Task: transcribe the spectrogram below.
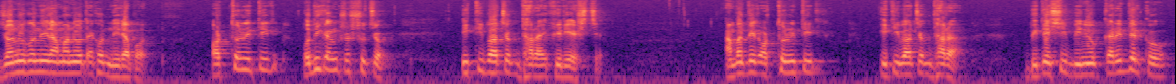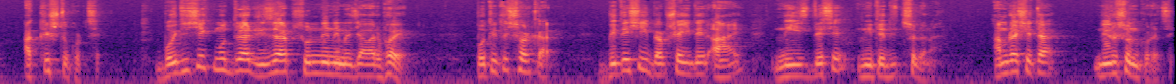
জনগণের আমানত এখন নিরাপদ। অর্থনীতির অধিকাংশ সূচক ইতিবাচক ধারায় ফিরে এসছে। আমাদের অর্থনীতির ইতিবাচক ধারা বিদেশি বিনিয়োগকারীদেরকেও আকৃষ্ট করছে। বৈদেশিক মুদ্রার রিজার্ভ শূন্যে নেমে যাওয়ার ভয়ে পতিত সরকার বিদেশি ব্যবসায়ীদের আয় নিজ দেশে নিতে দিচ্ছিল না। আমরা সেটা নিরসন করেছি।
